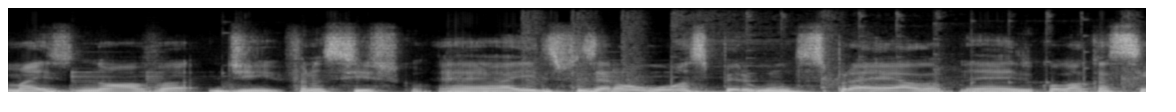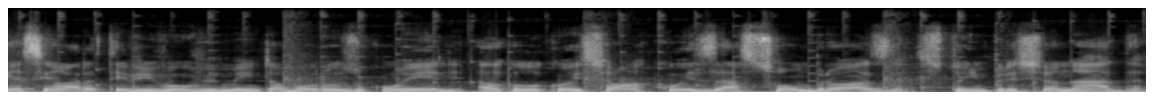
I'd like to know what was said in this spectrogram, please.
mais nova de Francisco. É, aí eles fizeram algumas perguntas para ela. Né? Ele coloca assim: a senhora teve envolvimento amoroso com ele? Ela colocou: isso é uma coisa assombrosa. Estou impressionada.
